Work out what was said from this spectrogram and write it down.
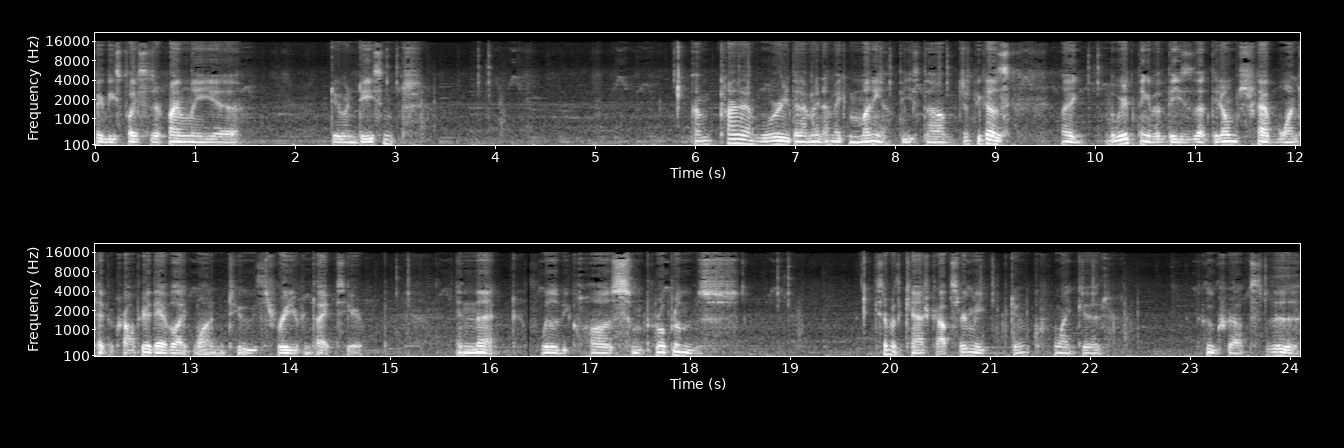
Looks like these places are finally uh, doing decent. I'm kind of worried that I might not make money off these though, just because, like, the weird thing about these is that they don't just have one type of crop here, they have like one, two, three different types here. And that will be cause some problems. Except for the cash crops, they're going to be doing quite good. Food crops, ugh.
